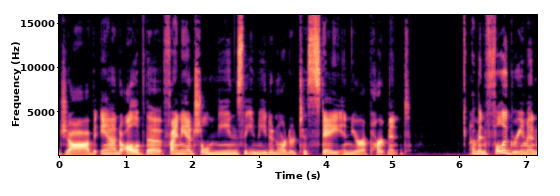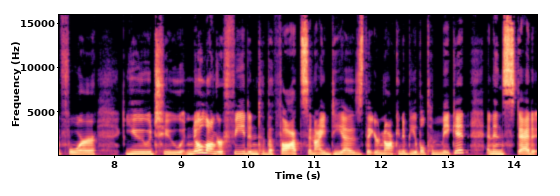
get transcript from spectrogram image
job and all of the financial means that you need in order to stay in your apartment. I'm in full agreement for you to no longer feed into the thoughts and ideas that you're not going to be able to make it, and instead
